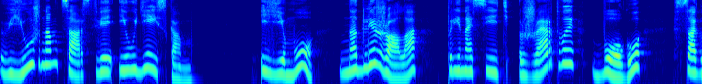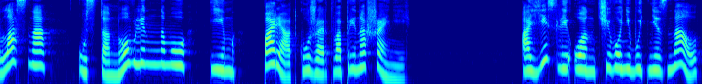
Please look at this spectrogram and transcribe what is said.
в Южном царстве Иудейском. И ему надлежало приносить жертвы Богу согласно установленному им порядку жертвоприношений. А если он чего-нибудь не знал,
